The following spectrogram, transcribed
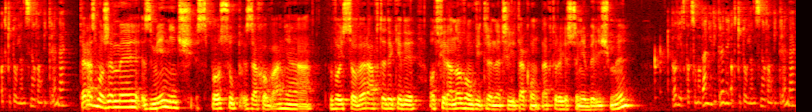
Odczytując nową witrynę. Teraz możemy zmienić sposób zachowania voiceovera wtedy, kiedy otwiera nową witrynę, czyli taką, na której jeszcze nie byliśmy. Powiedz podsumowanie witryny odczytując nową witrynę.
